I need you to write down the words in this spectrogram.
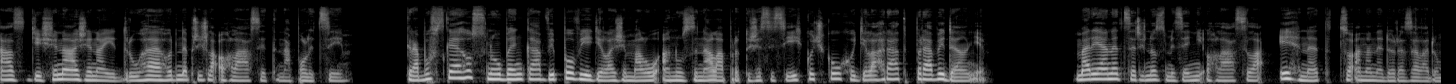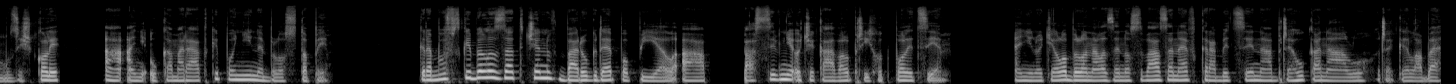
a zděšená žena ji druhého dne přišla ohlásit na policii. Grabovského snoubenka vypověděla, že malou Anu znala, protože si s jejich kočkou chodila hrát pravidelně. Marianne dceřino zmizení ohlásila i hned, co Anna nedorazila domů ze školy a ani u kamarádky po ní nebylo stopy. Grabovsky byl zatčen v baru, kde popíjel a pasivně očekával příchod policie. Anino tělo bylo nalezeno svázané v krabici na břehu kanálu řeky Labe.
